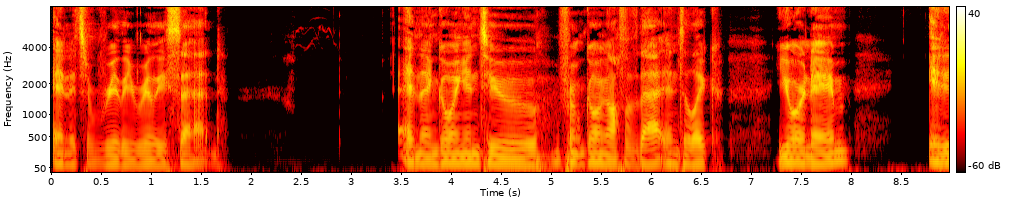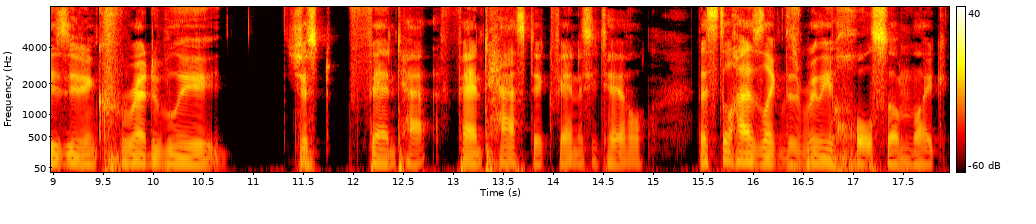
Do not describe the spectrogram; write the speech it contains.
and it's really really sad. And then going into from going off of that into like your name, it is an incredibly just fanta- fantastic fantasy tale that still has like this really wholesome like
